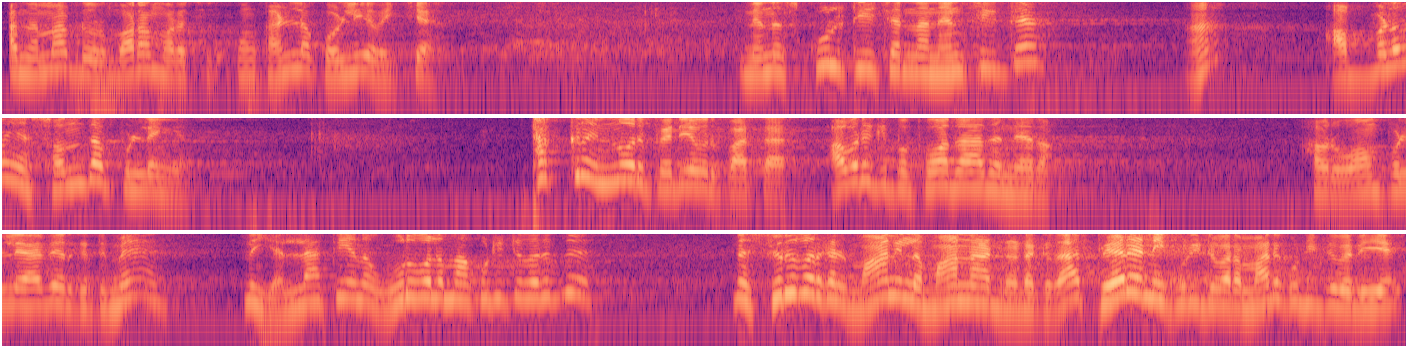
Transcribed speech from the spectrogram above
அந்த அம்மா இப்படி ஒரு முறை முறைச்சது. உன் கண்ணில் கொல்லிய வைக்க. என்ன ஸ்கூல் டீச்சர் நான் நினச்சிக்கிட்டேன் ஆ? அவ்வளவு என் சொந்த பிள்ளைங்க. டக்குன்னு இன்னொரு பெரியவர் பார்த்தார். அவருக்கு இப்போ போதாத நேரம். அவர் உன் பிள்ளையாவே இருக்கட்டுமே. இன்னும் எல்லாத்தையும் என்ன ஊர்வலமாக கூட்டிகிட்டு வருது. இந்த சிறுவர்கள் மாநில மாநாடு நடக்குதா? பேரணி கூட்டிகிட்டு வர மாதிரி கூட்டிகிட்டு வரியே.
